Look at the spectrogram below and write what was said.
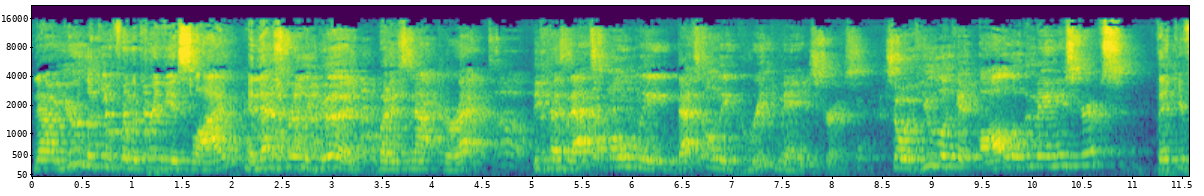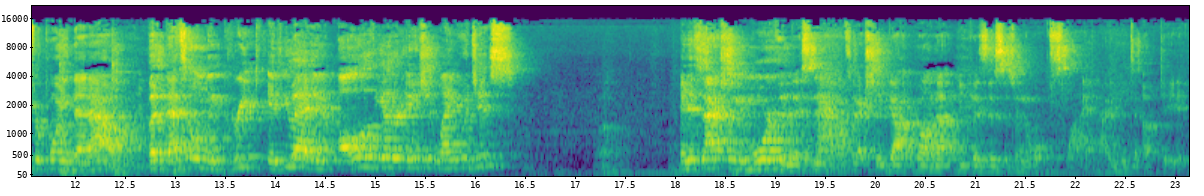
Now, you're looking from the previous slide, and that's really good, but it's not correct. Oh. Because that's only, that's only Greek manuscripts. So if you look at all of the manuscripts, Thank you for pointing that out. But that's only Greek. If you add in all of the other ancient languages, and it's actually more than this now. It's actually got gone up because this is an old slide. I need to update it.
